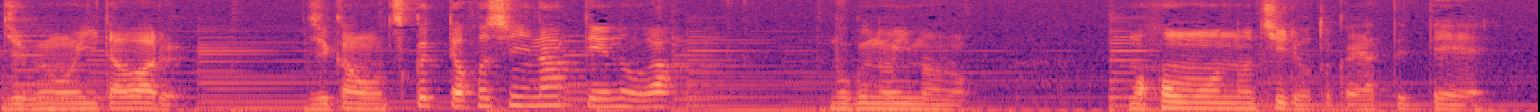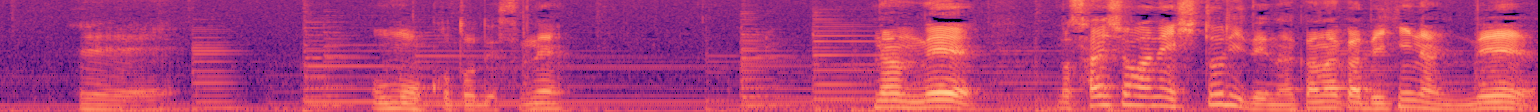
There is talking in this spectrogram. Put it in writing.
自分をいたわる時間を作ってほしいなっていうのが僕の今の、まあ、訪問の治療とかやってて、えー、思うことですね。なんで、まあ、最初はね一人でなかなかできないんで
